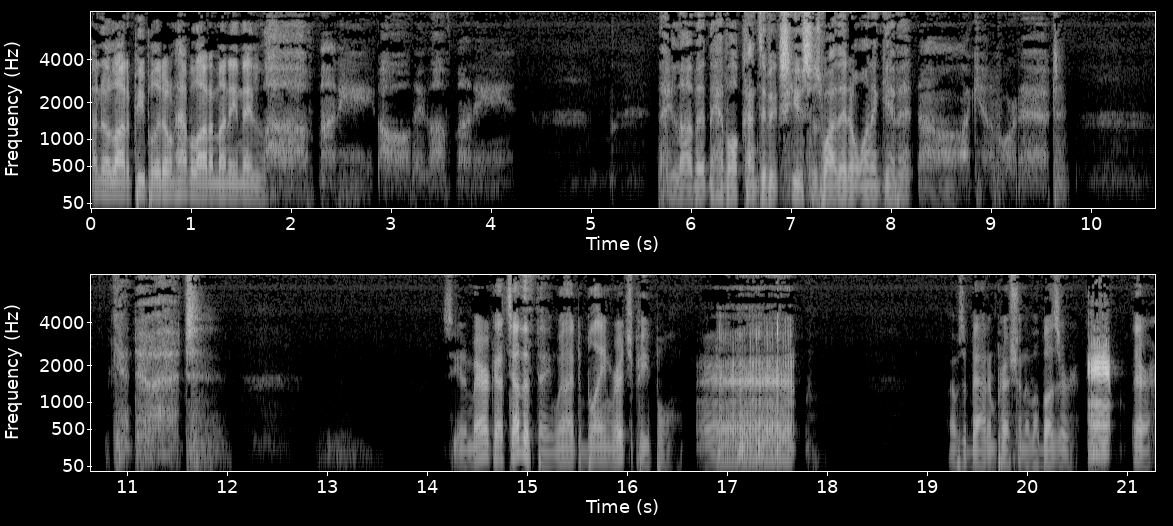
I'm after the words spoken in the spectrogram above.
I know a lot of people that don't have a lot of money and they love money. Oh, they love money. They love it. They have all kinds of excuses why they don't want to give it. Oh, I can't afford it. Can't do it. See, in America, that's the other thing. We like to blame rich people. That was a bad impression of a buzzer. There.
